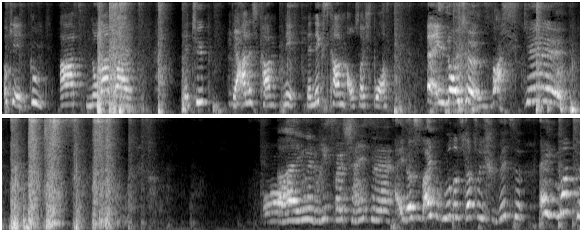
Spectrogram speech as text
Okay, gut. Art Nummer 3. Der Typ, der alles kann. Nee, der nichts kann außer Sport. Ey Leute, was geht? Oh, Oh, Junge, du riechst voll scheiße. ey, das ist einfach nur, ich schwitze. Ey, Mathe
